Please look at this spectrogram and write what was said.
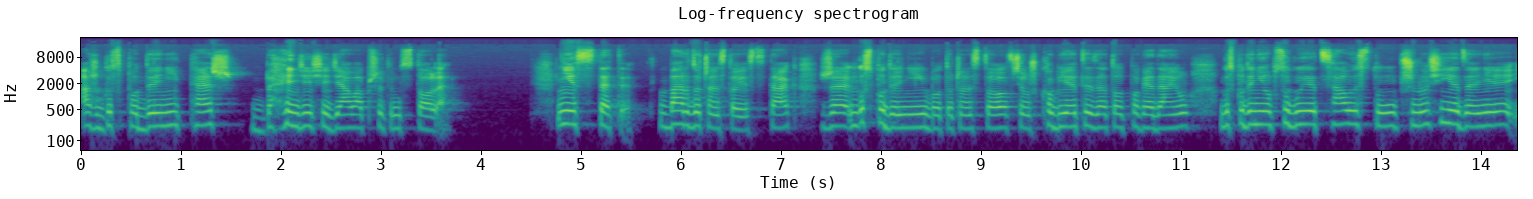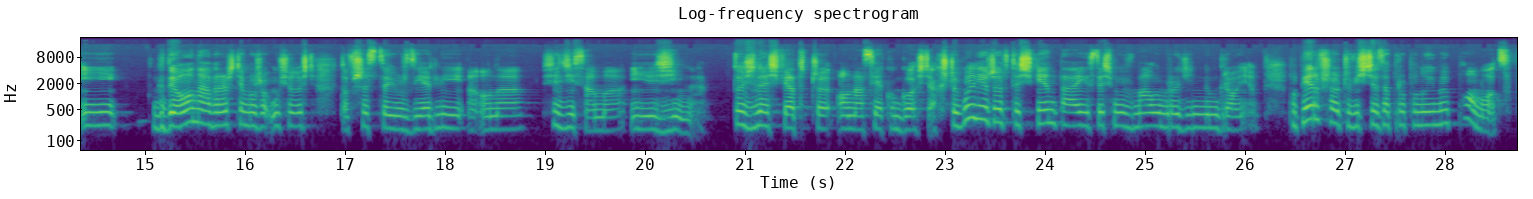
aż gospodyni też będzie siedziała przy tym stole. Niestety, bardzo często jest tak, że gospodyni, bo to często wciąż kobiety za to odpowiadają, gospodyni obsługuje cały stół, przynosi jedzenie i gdy ona wreszcie może usiąść, to wszyscy już zjedli, a ona siedzi sama i jest zimne. To źle świadczy o nas jako gościach, szczególnie, że w te święta jesteśmy w małym rodzinnym gronie. Po pierwsze, oczywiście zaproponujmy pomoc,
